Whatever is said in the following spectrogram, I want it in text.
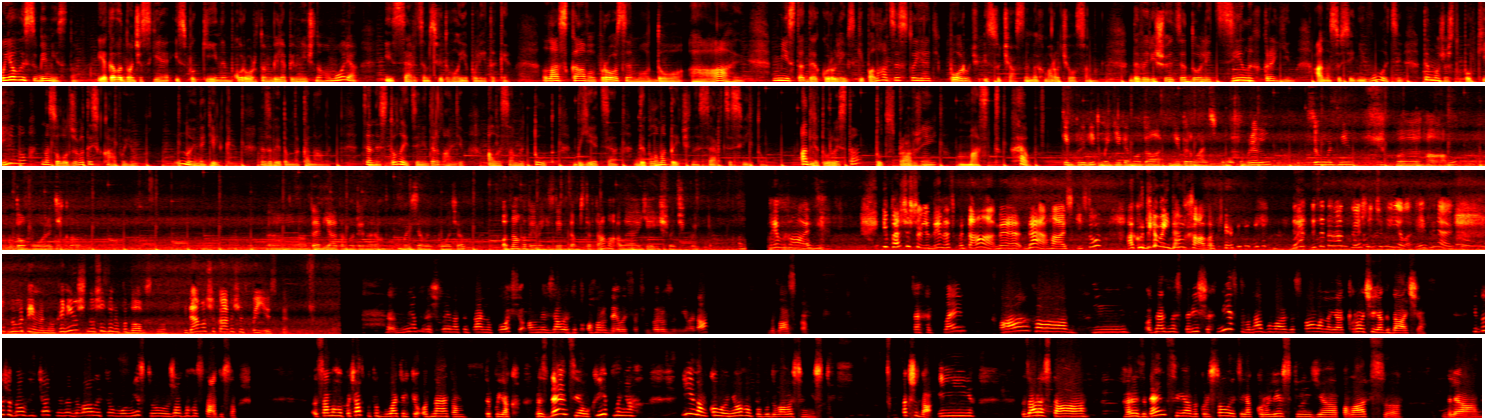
Уяви собі місто, яке водночас є і спокійним курортом біля північного моря, і серцем світової політики. Ласкаво просимо до Гааги, міста, де королівські палаци стоять поруч із сучасними хмарочосами, де вирішуються долі цілих країн, а на сусідній вулиці ти можеш спокійно насолоджуватись кавою. Ну і не тільки з видом на канали. Це не столиця Нідерландів, але саме тут б'ється дипломатичне серце світу. А для туриста тут справжній must have. Всім привіт! Ми їдемо до нідерландського уряду сьогодні в Гаагу до моречка. Е, 9 година ранку. Ми взяли потяг. Одна година їзди від Амстердама, але є і швидші поїздки. Ми в Гаазі. І перше, що людина спитала, не де Гаазький суд, а куди ми йдемо хавати. Десята ранку, я ще нічого не їла. Я звиняюся. Ну от іменно, звісно, що за неподобство. Йдемо шукати щось поїсти. Ми прийшли на центральну площу, а вони взяли тут огородилися, щоб ви розуміли, так? Будь ласка. Це Хетплейн. Ага, м, одне з найстаріших міст, вона була заснована як, коротше, як дача. І дуже довгий час не надавали цьому місту жодного статусу. З самого початку тут була тільки одне там, типу як резиденція, укріплення, і навколо нього побудувалося місто. Так що так. Да. І зараз та резиденція використовується як королівський е, палац е, для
